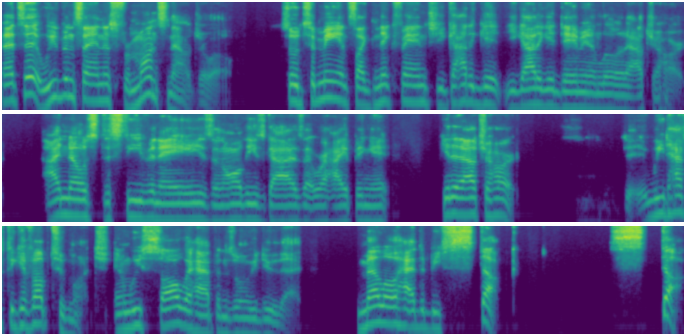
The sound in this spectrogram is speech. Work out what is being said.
That's it. We've been saying this for months now, Joel. So to me, it's like Knick fans, you gotta get you gotta get Damian Lillard out your heart. I know it's the Stephen A's and all these guys that were hyping it. Get it out your heart we'd have to give up too much. And we saw what happens when we do that. Melo had to be stuck, stuck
